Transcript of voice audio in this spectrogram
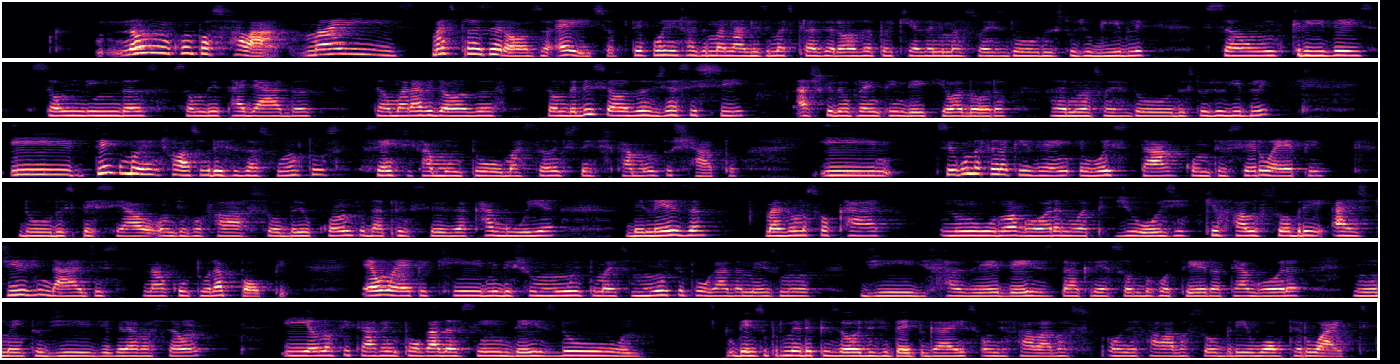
não, como posso falar, mais, mais prazerosa, é isso. Tem como a gente fazer uma análise mais prazerosa porque as animações do, do estúdio Ghibli são incríveis, são lindas, são detalhadas, são maravilhosas, são deliciosas de assistir. Acho que deu para entender que eu adoro as animações do, do estúdio Ghibli. E tem como a gente falar sobre esses assuntos sem ficar muito maçante, sem ficar muito chato. E Segunda-feira que vem eu vou estar com o terceiro app do, do especial, onde eu vou falar sobre o conto da princesa Kaguya, beleza? Mas vamos focar no, no agora, no app de hoje, que eu falo sobre as divindades na cultura pop. É um app que me deixou muito, mas muito empolgada mesmo de, de fazer, desde a criação do roteiro até agora, no momento de, de gravação. E eu não ficava empolgada assim desde o desde o primeiro episódio de Bad Guys, onde eu falava, onde eu falava sobre Walter White.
